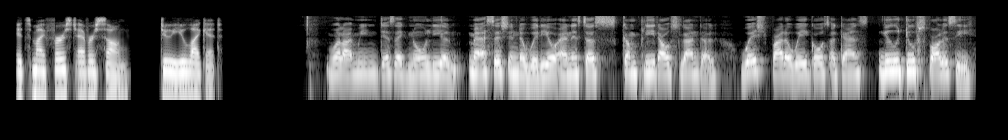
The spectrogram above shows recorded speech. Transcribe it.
It's my first ever song. Do you like it? Well, I mean, there's like no real message in the video and it's just complete out slander, which by the way goes against YouTube's policy.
